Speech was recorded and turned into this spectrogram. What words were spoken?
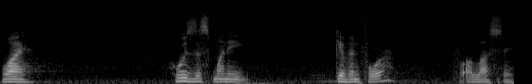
Why? Who is this money given for? For Allah's sake.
